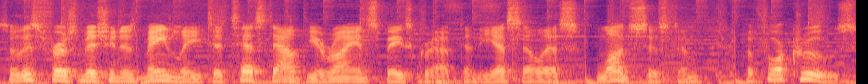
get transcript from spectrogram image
So, this first mission is mainly to test out the Orion spacecraft and the SLS launch system before crews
